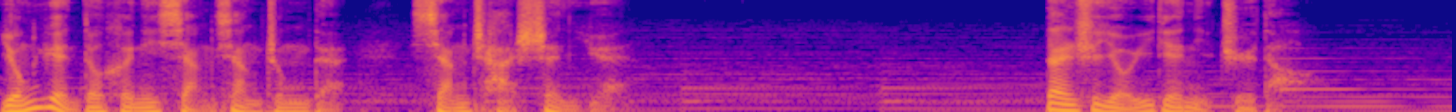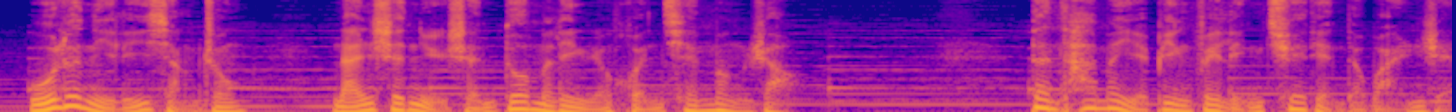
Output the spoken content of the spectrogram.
永远都和你想象中的相差甚远。但是有一点你知道，无论你理想中。男神女神多么令人魂牵梦绕，但他们也并非零缺点的完人。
